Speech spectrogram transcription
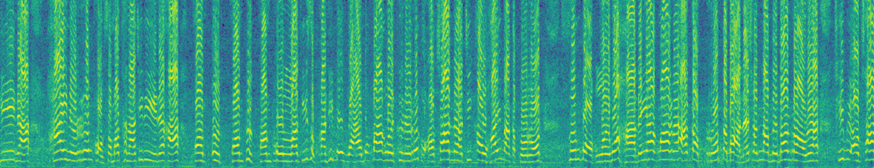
ที่นะให้ในเรื่องของสมรรถนะที่ดีนะคะ ความอึดความถึกความทนและที่สำคัญที่โบว้าวมากๆเลย คือในเรื่องของออปชั่นนะที่เขาให้มากับตัวรถ ซึ่งบอกเลยว่าหาได้ยากมากนะคะ กับรถกระบะนะชั้นนำในบ้านเรานะคะ ที่มีออปชัน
